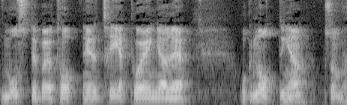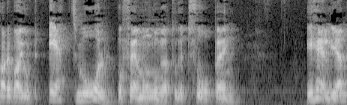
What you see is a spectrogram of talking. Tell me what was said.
Måste börja ta eh, trepoängare. Och Nottingham, som hade bara gjort ett mål på fem omgångar, tog ett två poäng. I helgen,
